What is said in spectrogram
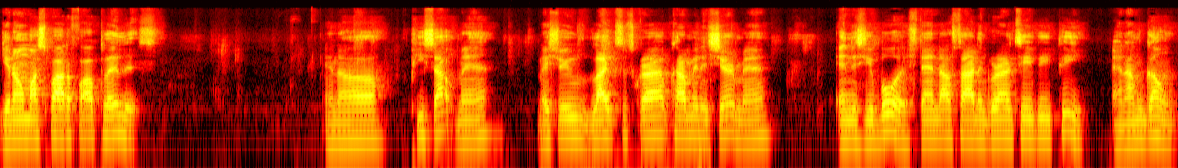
Get on my Spotify playlist. And uh peace out, man. Make sure you like, subscribe, comment, and share, man. And it's your boy, Stand Outside and Grind TVP. And I'm gone.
